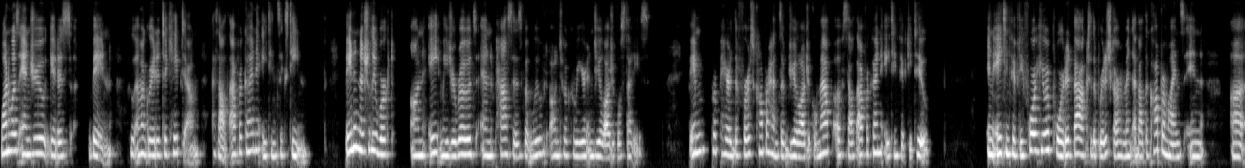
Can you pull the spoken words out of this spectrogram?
One was Andrew Geddes Bain, who emigrated to Cape Town, South Africa in 1816. Bain initially worked on eight major roads and passes but moved on to a career in geological studies. Bain prepared the first comprehensive geological map of South Africa in 1852. In 1854, he reported back to the British government about the copper mines in uh,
